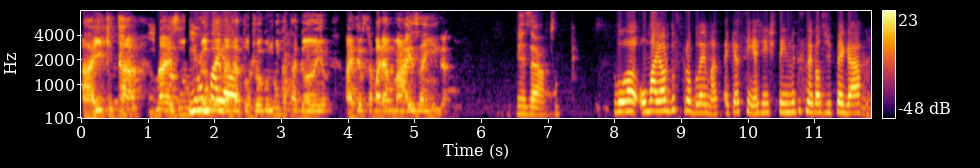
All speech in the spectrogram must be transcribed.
Aí que tá mais um e problema maior... de ator, jogo nunca tá ganho, aí temos que trabalhar mais ainda. Exato. Luan, o maior dos problemas é que assim, a gente tem muito esse negócio de pegar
